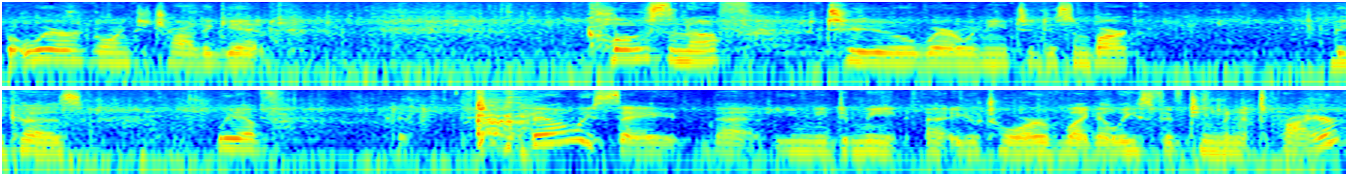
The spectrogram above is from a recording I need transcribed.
But we're going to try to get close enough to where we need to disembark because we have they always say that you need to meet at your tour like at least 15 minutes prior.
